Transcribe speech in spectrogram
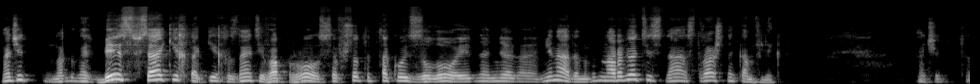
Значит, без всяких таких, знаете, вопросов, что то такое злое, не, не надо, нарветесь на страшный конфликт. Значит, э,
